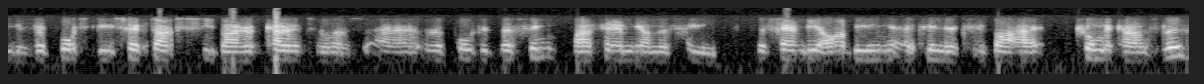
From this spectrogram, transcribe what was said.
He was reportedly swept out to sea by rip currents and was uh, reported missing by family on the scene the family are being attended to by trauma counsellors.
